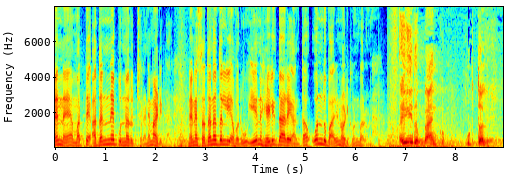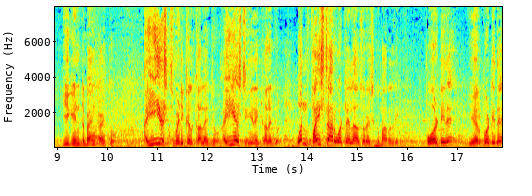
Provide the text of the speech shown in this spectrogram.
ನಿನ್ನೆ ಮತ್ತೆ ಅದನ್ನೇ ಪುನರುಚ್ಚರಣೆ ಮಾಡಿದ್ದಾರೆ. ನೆನ್ನೆ ಸದನದಲ್ಲಿ ಅವರು ಏನು ಹೇಳಿದ್ದಾರೆ ಅಂತ ಒಂದು ಬಾರಿ ನೋಡಿಕೊಂಡು ಬರೋಣ. ಐದು ಬ್ಯಾಂಕ್ ಹುಟ್ಟಲ್ಲಿ ಈಗ ಎಂಟು ಬ್ಯಾಂಕ್ ಆಯ್ತು. Highest medical college highest engineering college ಒಂದು ಫೈವ್ ಸ್ಟಾರ್ ಹೋಟ್ಲ್ ಇಲ್ಲ ಸುರೇಶ್ ಕುಮಾರ್ ಅಲ್ಲಿ ಪೋರ್ಟ್ ಇದೆ ಏರ್ಪೋರ್ಟ್ ಇದೆ.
